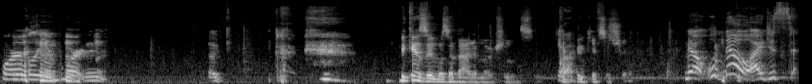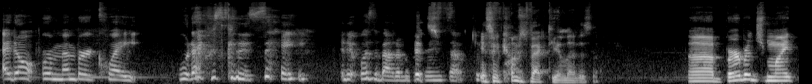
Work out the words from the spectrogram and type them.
horribly important. Okay. because it was about emotions. Yeah. Who gives a shit? No, well, no, I just I don't remember quite what I was gonna say, and it was about emotions. So if it comes back to you, let us know. Uh, Burbage might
